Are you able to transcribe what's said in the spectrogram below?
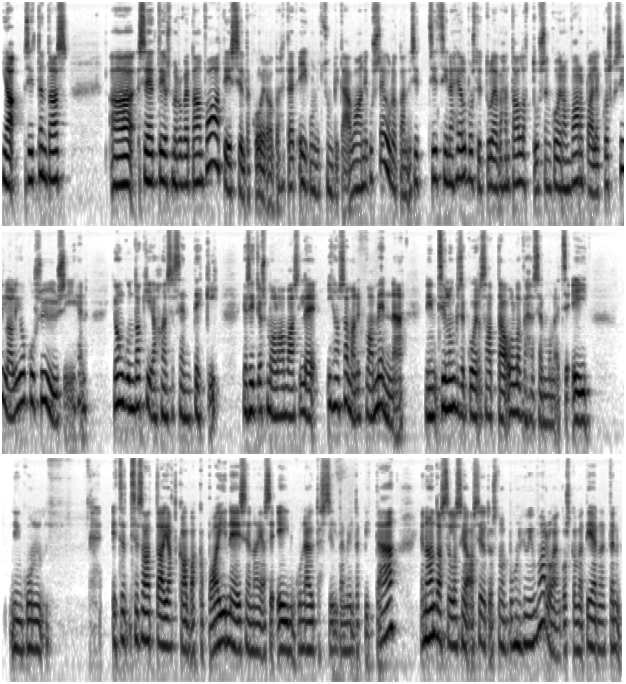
Ja sitten taas se, että jos me ruvetaan vaatia siltä koiralta sitä, että ei kun nyt sun pitää vaan niinku seurata, niin sitten sit siinä helposti tulee vähän tallattua sen koiran varpaille, koska sillä oli joku syy siihen jonkun takiahan se sen teki. Ja sitten jos me ollaan vaan sille ihan sama, nyt vaan mennään, niin silloinkin se koira saattaa olla vähän semmoinen, että se ei niin kuin, että se saattaa jatkaa vaikka paineisena ja se ei niin kuin näytä siltä, miltä pitää. Ja nämä on taas sellaisia asioita, joista mä puhun hyvin varoen, koska mä tiedän, että niin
